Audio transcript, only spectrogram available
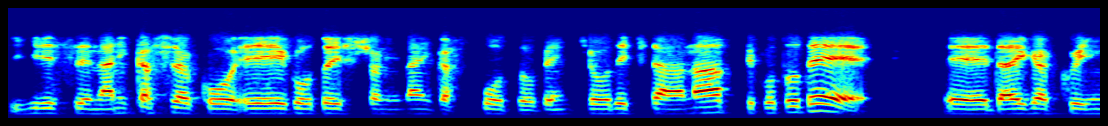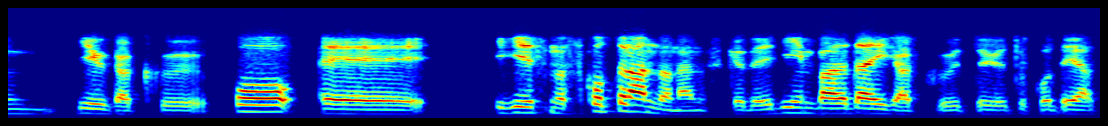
イギリスで何かしらこう英語と一緒に何かスポーツを勉強できたらなってことで、えー大学院留学を、えーイギリスのスコットランドなんですけど、エディンバラ大学というところでやっ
